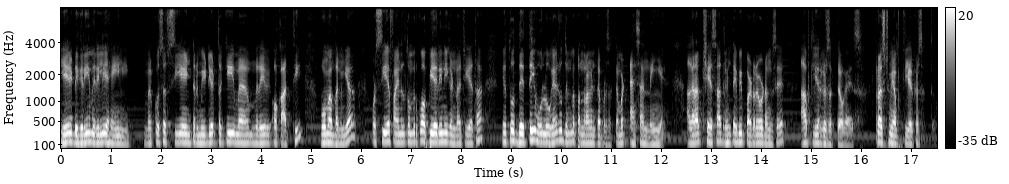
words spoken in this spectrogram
ये डिग्री मेरे लिए है ही नहीं। मेरे को सिर्फ़ सी ए इंटरमीडिएट तक ही मैं मेरी औकात थी वो मैं बन गया। और सी ए फाइनल तो मेरे को अपियर ही नहीं करना चाहिए था। ये तो देते ही वो लोग हैं जो दिन में पंद्रह घंटे पढ़ सकते हैं बट ऐसा नहीं है। अगर आप छः सात घंटे भी पढ़ रहे हो ढंग से आप क्लियर कर सकते हो गैस ट्रस्ट में आप क्लियर कर सकते हो।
